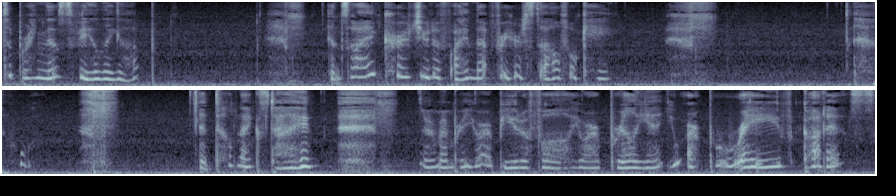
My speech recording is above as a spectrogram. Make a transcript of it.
to bring this feeling up. And so I encourage you to find that for yourself, okay? Until next time. Remember, you are beautiful, you are brilliant, you are brave, goddess.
